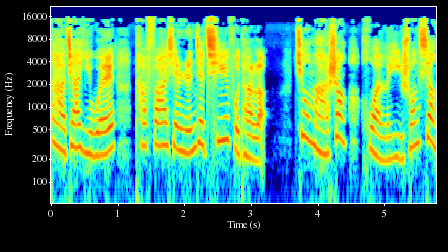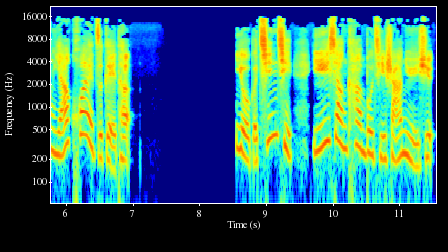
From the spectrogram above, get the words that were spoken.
大家以为他发现人家欺负他了，就马上换了一双象牙筷子给他。有个亲戚一向看不起傻女婿，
